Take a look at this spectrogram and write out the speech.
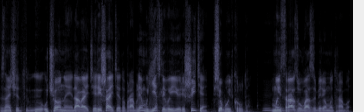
значит, ученые, давайте, решайте эту проблему. Если вы ее решите, все будет круто. Мы сразу у вас заберем эту работу.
